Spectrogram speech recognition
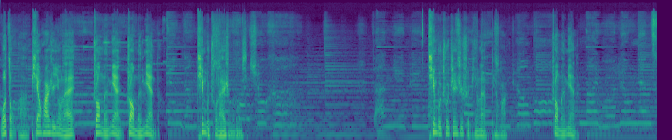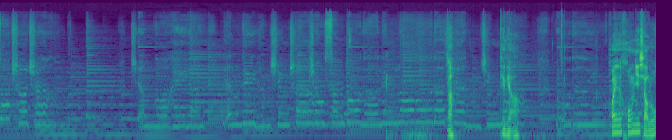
我懂啊，片花是用来装门面、撞门面的，听不出来什么东西，听不出真实水平来。片花撞门面的。啊，听听啊！欢迎红泥小卢。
